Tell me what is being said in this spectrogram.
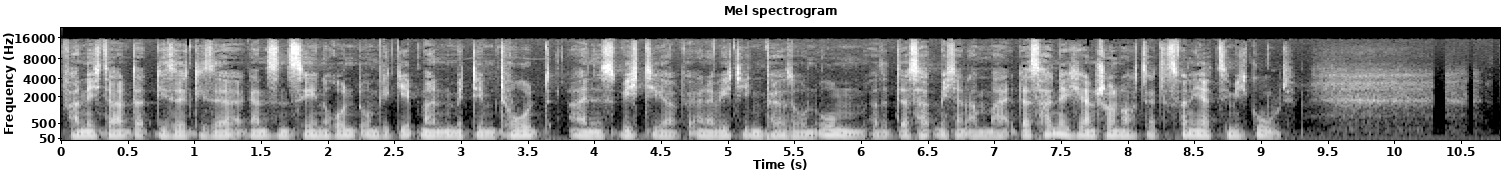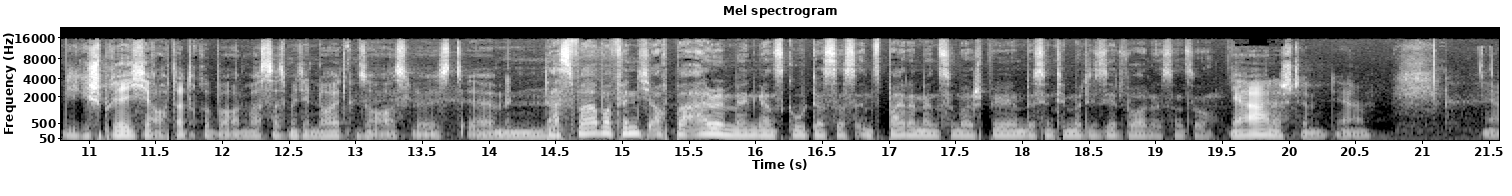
fand ich da, da diese, diese ganzen Szenen rund um, wie geht man mit dem Tod eines wichtiger, einer wichtigen Person um, also das hat mich dann am das fand ich dann schon noch, das fand ich ja ziemlich gut. Die Gespräche auch darüber und was das mit den Leuten so auslöst. Ähm, Das war aber, finde ich, auch bei Iron Man ganz gut, dass das in Spider-Man zum Beispiel ein bisschen thematisiert worden ist und so. Ja, das stimmt, ja. ja.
